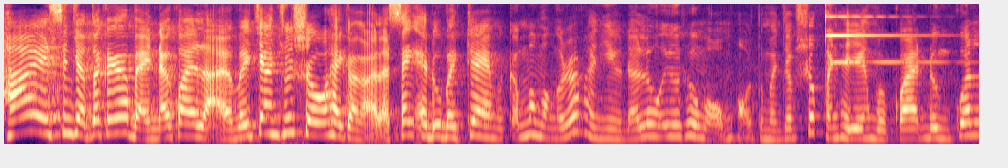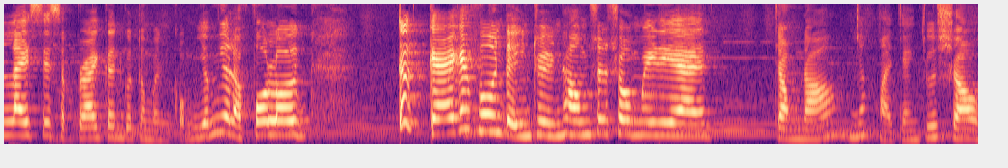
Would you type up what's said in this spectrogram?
Hi, xin chào tất cả các bạn đã quay lại với Trang Chuối Show hay còn gọi là Sách Edu Bạch Trang và cảm ơn mọi người rất là nhiều đã luôn yêu thương và ủng hộ tụi mình trong suốt khoảng thời gian vừa qua. Đừng quên like, share, subscribe kênh của tụi mình cũng giống như là follow tất cả các phương tiện truyền thông social media trong đó nhất là Trang Chuối Show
